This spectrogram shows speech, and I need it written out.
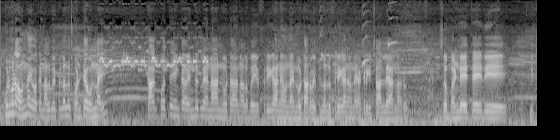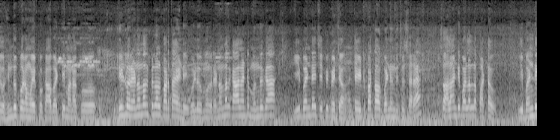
ఇప్పుడు కూడా ఉన్నాయి. ఒక నలభై పిల్లలు కొంటే ఉన్నాయి. కాకపోతే ఇంకా ఎందుకులేనా? నూట నలభై ఫ్రీగానే ఉన్నాయి. నూట అరవై పిల్లలు ఫ్రీగానే ఉన్నాయి. అక్కడికి చాలే అన్నారు. సో బండి అయితే ఇది ఇటు హిందూపురం వైపు కాబట్టి మనకు దీంట్లో రెండు వందల పిల్లలు పడతాయండి. వీళ్ళు రెండు వందలు కావాలంటే ముందుగా ఈ బండే చెప్పి పెట్టాం. అంటే ఇటు పక్క ఒక బండి ఉంది చూసారా? సో అలాంటి బళ్ళల్లో పట్టవు. ఈ బండి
